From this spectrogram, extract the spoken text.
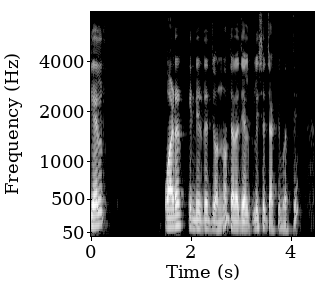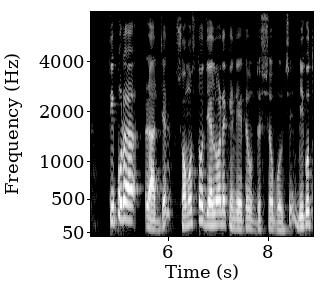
জেল ওয়ার্ডার ক্যান্ডিডেটের জন্য যারা জেল পুলিশের চাকরি প্রার্থী, ত্রিপুরা রাজ্যের সমস্ত জেল ওয়ার্ডার ক্যান্ডিডেটের উদ্দেশ্য বলছি। বিগত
